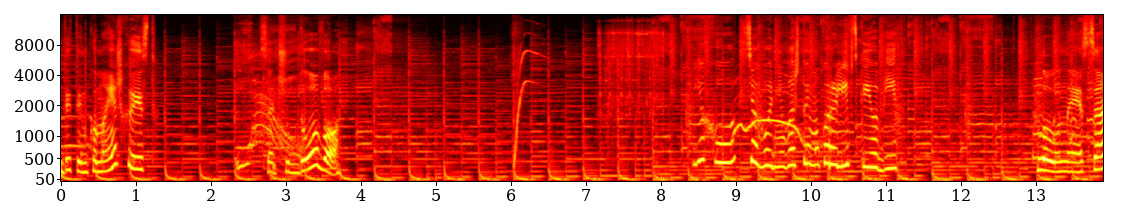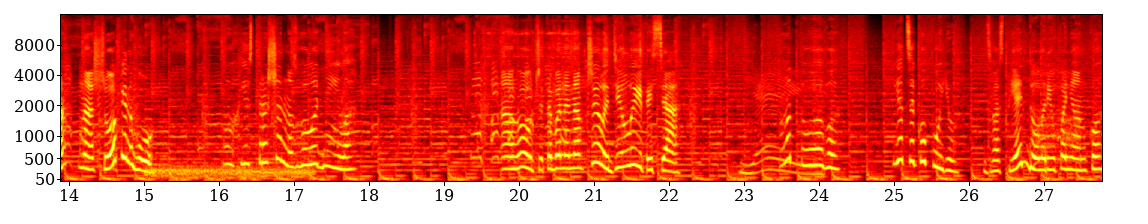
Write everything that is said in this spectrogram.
Дитинко, маєш хист. Це чудово. Юху, сьогодні влаштуємо королівський обід. Клоунеса на шопінгу. Ох, я страшенно зголодніла. Аго, чи тебе не навчили ділитися? Готово. Я це купую. З вас 5 доларів, панянко.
